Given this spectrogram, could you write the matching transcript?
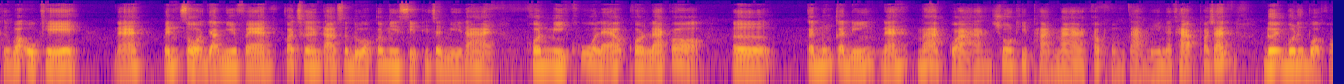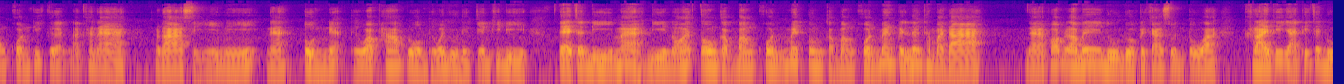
ถือว่าโอเคนะเป็นโสดอยากมีแฟนก็เชิญตามสะดวกก็มีสิทธิ์ที่จะมีได้ คนมีคู่แล้วคนแล้วก็เออกระนุ้งกระนิ้งนะมากกว่าช่วงที่ผ่านมาก็ผมตามนี้นะครับ เพราะฉะนั้นโดยบริบทของคนที่เกิดลัคนาราศีนี้นะตุลเนี่ยถือว่าภาพรวมถือว่าอยู่ในเกณฑ์ที่ดี แต่จะดีมากดีน้อยตรงกับบางคน ไม่ตรงกับบางคนแม่งเป็นเรื่องธรรมดา นะเพราะเราไม่ดูดวงเป็นการส่วนตัว ใครที่อยากที่จะดู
